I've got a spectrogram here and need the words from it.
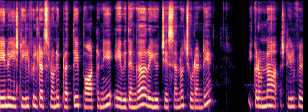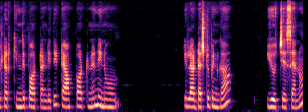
నేను ఈ స్టీల్ ఫిల్టర్స్లోని ప్రతి పార్ట్ని ఏ విధంగా రీయూజ్ చేశానో చూడండి. ఇక్కడ ఉన్న స్టీల్ ఫిల్టర్ కింది పార్ట్ అండి ఇది. ట్యాప్ పార్ట్ని నేను ఇలా డస్ట్బిన్గా యూజ్ చేశాను.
